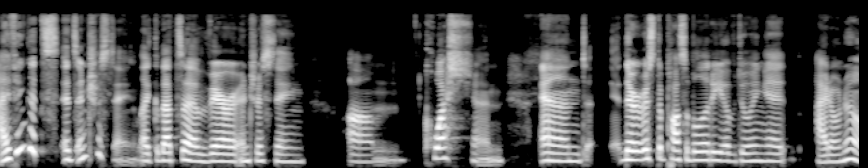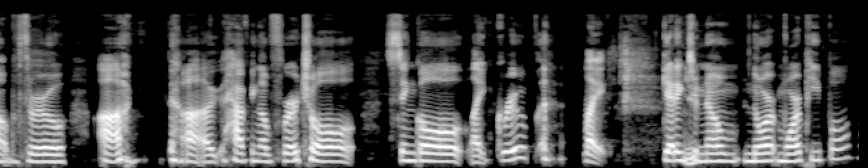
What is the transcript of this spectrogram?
i think it's it's interesting. Like that's a very interesting um, question. And there is the possibility of doing it i don't know through uh, uh, having a virtual single like group like getting you, to know more more people.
